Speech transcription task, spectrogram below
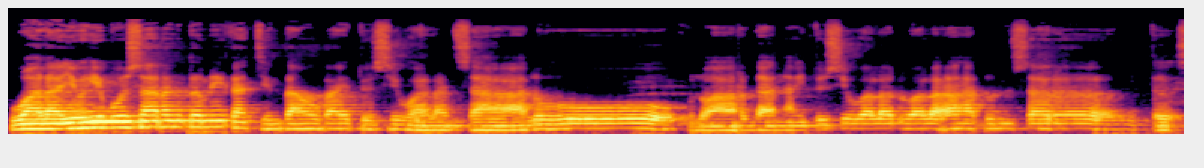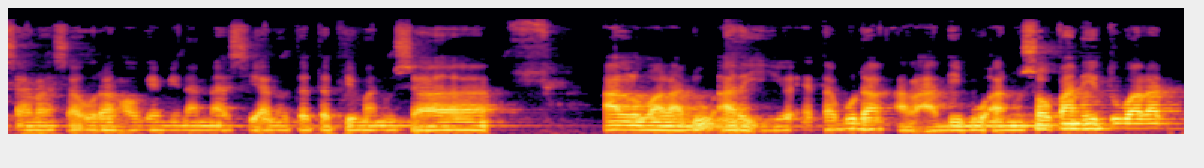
wala yuhibu sareng temi kacinta huka itu siwalaad salu keluargana itu siwalaad wala ahadun sareng. Teu salah saurang oge minan nasi anu tetep di manusia al waladu ari ieu eta budak. Al adibu anu sopan itu walad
